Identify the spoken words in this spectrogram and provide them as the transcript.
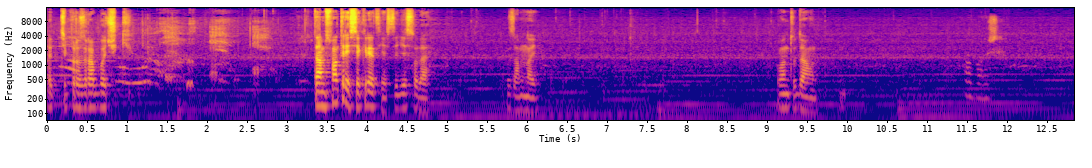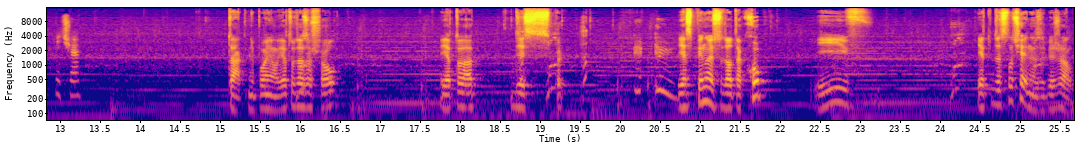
Это типа разработчики. Там, смотри, секрет есть, иди сюда. За мной. Вон туда он. О боже. И чё? Так, не понял, я туда зашел. Я туда здесь... Я спиной сюда так хоп. И... Я туда случайно забежал.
